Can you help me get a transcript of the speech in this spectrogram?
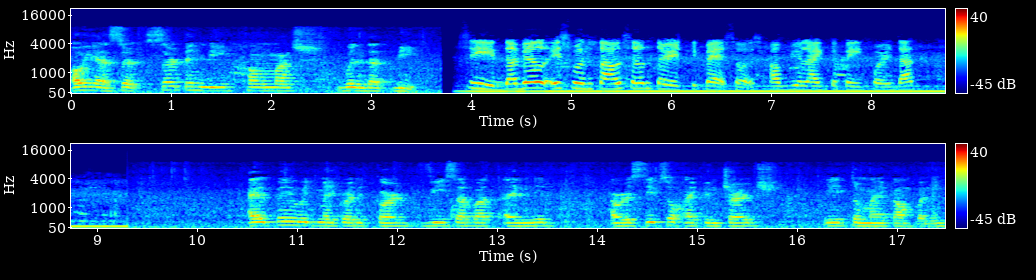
Oh yes, cer- certainly. How much will that be? See, the bill is 1,030 pesos. How would you like to pay for that? I'll pay with my credit card, Visa, but I'll need a receipt so I can charge it to my company.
